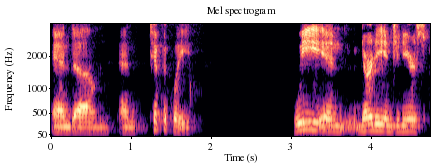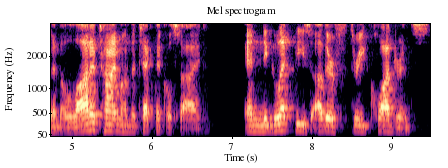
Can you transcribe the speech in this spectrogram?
And, um, and typically, we in nerdy engineers spend a lot of time on the technical side and neglect these other three quadrants.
